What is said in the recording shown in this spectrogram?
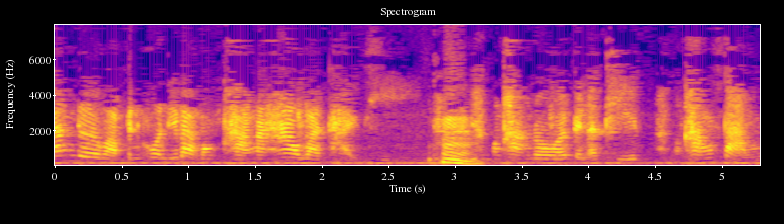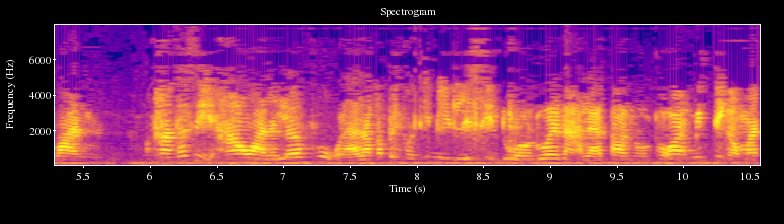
ดั้งเดิมอะเป็นคนที่แบบบางครั้งอะห้าวันถ่ายทีค่ะบางครั้งน้อยเป็นอาทิตย์บางครั้งสามวันบางครั้งถ้าสี่ห้าวันแล้วเริ่มผูกแล้วแล้วก็เป็นคนที่มีลิสีดวงด้วยนะแล้วตอนนู้นเพราะว่ามิติออกมา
